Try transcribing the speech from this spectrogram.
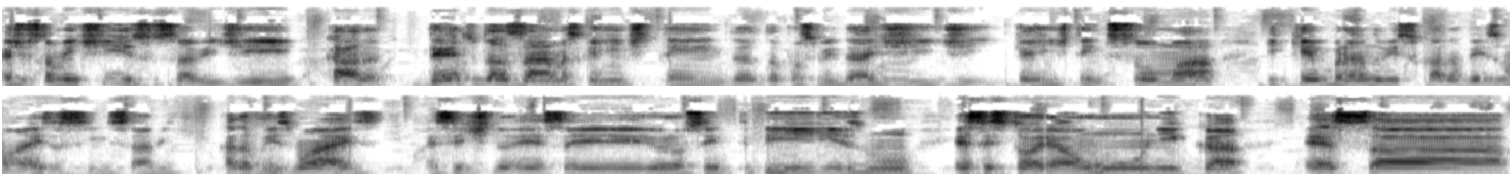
é justamente isso, sabe? De, cara, dentro das armas que a gente tem, da, da possibilidade de, de, que a gente tem de somar e quebrando isso cada vez mais, assim, sabe? Cada vez mais. Esse, esse eurocentrismo, essa história única, essa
